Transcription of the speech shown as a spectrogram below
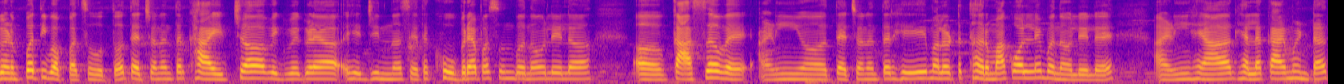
गणपती बाप्पाचं होतं. त्याच्यानंतर खायच्या वेगवेगळ्या हे जिन्नस आहे त्या खोबऱ्यापासून बनवलेलं कासव आहे आणि त्याच्यानंतर हे मला वाटतं थर्माकॉलने बनवलेलं आहे. आणि ह्या ह्याला काय म्हणतात?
